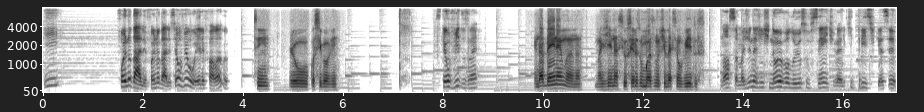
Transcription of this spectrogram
e foi no Dali, foi no Dali. Você ouviu ele falando? Sim, eu consigo ouvir. Você tem ouvidos, né? Ainda bem, né, mano? Imagina se os seres humanos não tivessem ouvidos. Nossa, imagina a gente não evoluiu o suficiente, velho. Que triste que ia ser.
